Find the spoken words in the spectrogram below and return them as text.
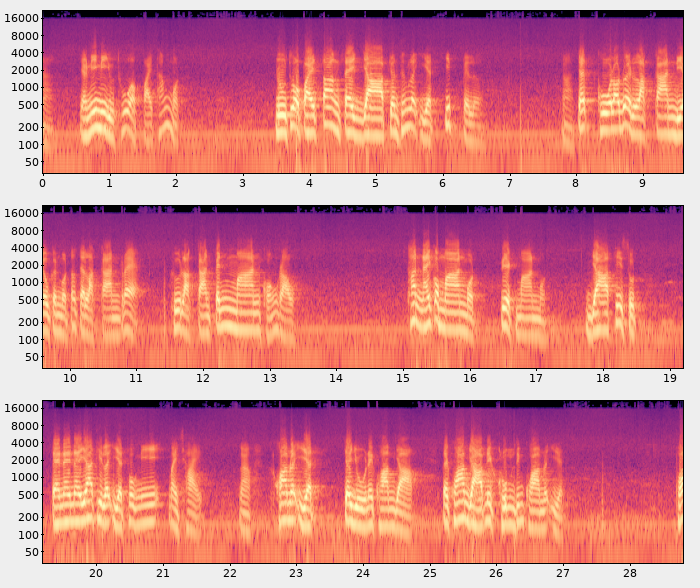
นะอย่างนี้มีอยู่ทั่วไปทั้งหมด อยู่ทั่วไปตั้งแต่หยาบจนถึงละเอียดยิบไปเลยจะขู่เราด้วยหลักการเดียวกันหมด ตั้งแต่หลักการแรก คือหลักการเป็นมารของเราขั้นไหนก็มารหมด เรียกมารหมดหยาบที่สุด แต่ในนัยยะที่ละเอียดพวกนี้ไม่ใช่นะความละเอียดจะอยู่ในความหยาบ แต่ความหยาบนี่คลุมถึงความละเอียด พอ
